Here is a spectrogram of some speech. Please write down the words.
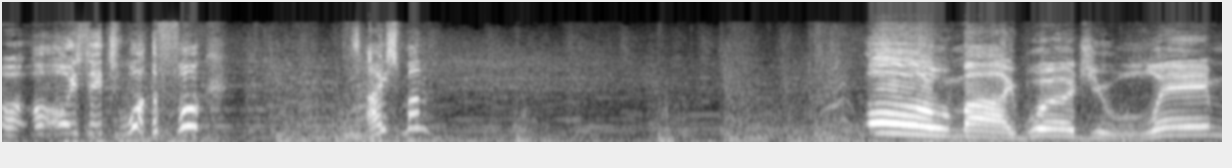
Oh, oh, oh, it's, it's, what the fuck? It's Iceman? Oh my word, you lame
